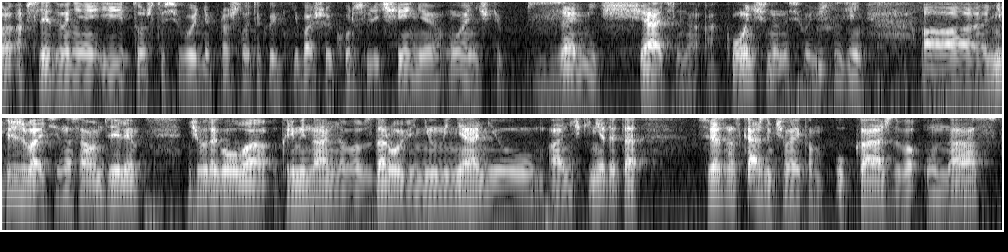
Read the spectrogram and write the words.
про обследование и то, что сегодня прошло такой небольшой курс лечения у Анечки замечательно окончено на сегодняшний день. А, не переживайте, на самом деле ничего такого криминального в здоровье ни у меня, ни у Анечки нет. Это связано с каждым человеком. У каждого у нас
